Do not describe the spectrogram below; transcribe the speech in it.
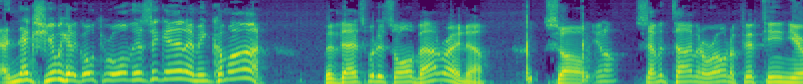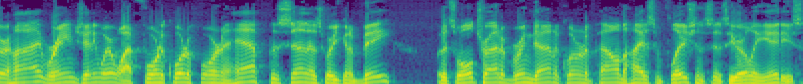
And next year we got to go through all this again? I mean, come on. But that's what it's all about right now. So, you know, seventh time in a row in a 15 year high, range anywhere, what, four and a quarter, four and a half percent. That's where you're going to be. But it's all trying to bring down, according to Powell, the highest inflation since the early 80s,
